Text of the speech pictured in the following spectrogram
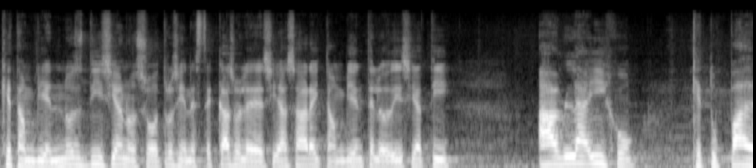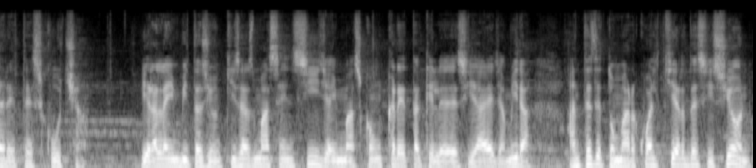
que también nos dice a nosotros, y en este caso le decía a Sara y también te lo dice a ti, habla hijo que tu padre te escucha. Y era la invitación quizás más sencilla y más concreta que le decía a ella, mira, antes de tomar cualquier decisión,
